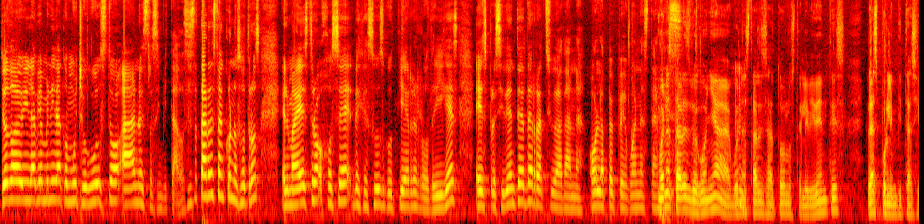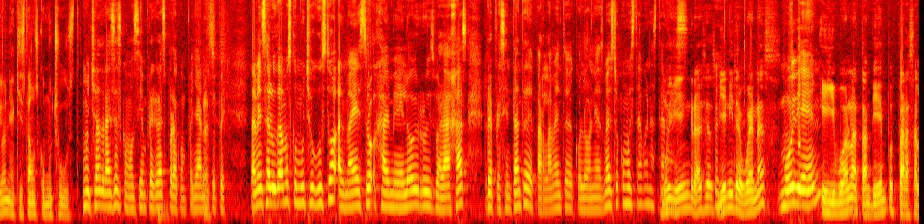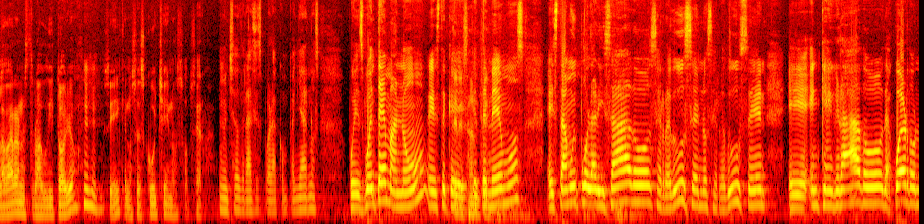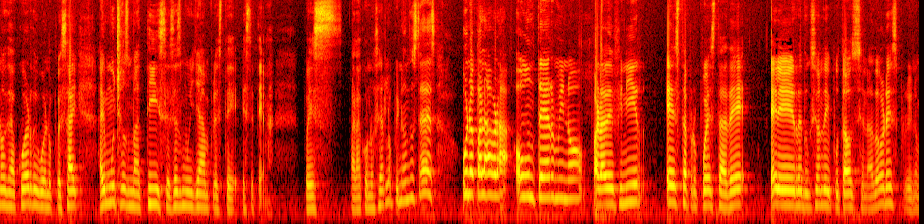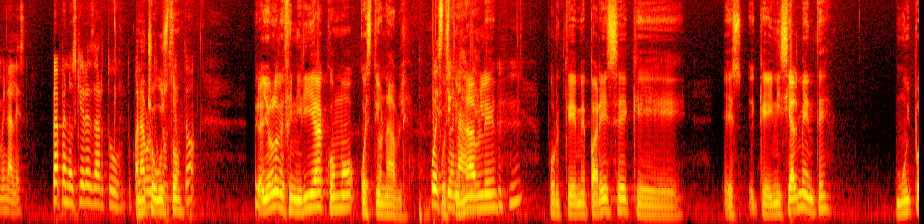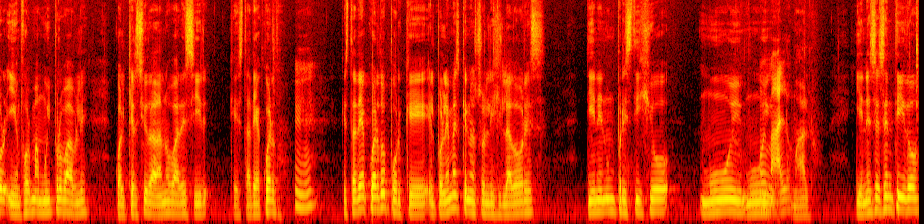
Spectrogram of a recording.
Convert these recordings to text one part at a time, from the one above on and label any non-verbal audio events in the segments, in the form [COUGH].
Yo doy la bienvenida con mucho gusto a nuestros invitados. Esta tarde están con nosotros el maestro José de Jesús Gutiérrez Rodríguez, es presidente de Red Ciudadana. Hola Pepe, buenas tardes. Buenas tardes Begoña, buenas tardes a todos los televidentes. Gracias por la invitación y aquí estamos con mucho gusto. Muchas gracias como siempre, gracias por acompañarnos Pepe. También saludamos con mucho gusto al maestro Jaime Eloy Ruiz Barajas, representante del Parlamento de Colonias. Maestro, ¿cómo está? Buenas tardes. Muy bien, gracias. Bien y de buenas. [LAUGHS] Muy bien. Y bueno, también pues para saludar a nuestro auditorio, sí, que nos escucha y nos observa. Muchas gracias por acompañarnos. Pues buen tema, ¿no? Este que, tenemos está muy polarizado, se reducen, no se reducen, eh, en qué grado, de acuerdo, no de acuerdo, y bueno, pues hay, hay muchos matices, es muy amplio este, este tema. Pues para conocer la opinión de ustedes, una palabra o un término para definir esta propuesta de eh, reducción de diputados y senadores plurinominales. Pepe, ¿nos quieres dar tu, tu palabra? Mucho gusto. Mira, yo lo definiría como cuestionable. Cuestionable. porque me parece que, es, que inicialmente, muy y en forma muy probable, cualquier ciudadano va a decir que está de acuerdo. Que está de acuerdo porque el problema es que nuestros legisladores tienen un prestigio muy, muy, malo. malo. Y en ese sentido,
